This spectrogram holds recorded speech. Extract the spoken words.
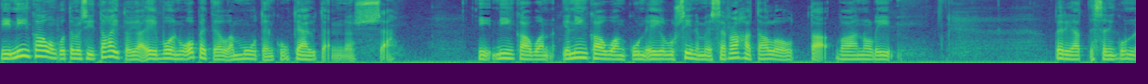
Niin, niin kauan kuin tämmöisiä taitoja ei voinut opetella muuten kuin käytännössä, niin, niin kauan, ja niin kauan kun ei ollut siinä mielessä rahataloutta, vaan oli periaatteessa niin kun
